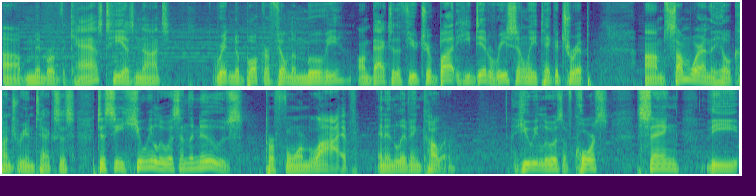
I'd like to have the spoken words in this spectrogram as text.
a member of the cast. He has not written a book or filmed a movie on Back to the Future, but he did recently take a trip um, somewhere in the hill country in Texas to see Huey Lewis and the News perform live and in living color. Huey Lewis, of course, sang the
